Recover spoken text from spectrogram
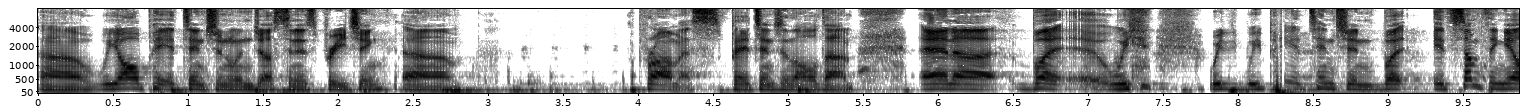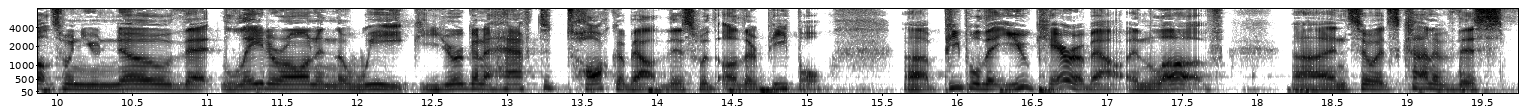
Uh, we all pay attention when Justin is preaching. Um, promise. Pay attention the whole time. And uh, but we we we pay attention, but it's something else when you know that later on in the week you're going to have to talk about this with other people, uh, people that you care about and love, uh, and so it's kind of this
